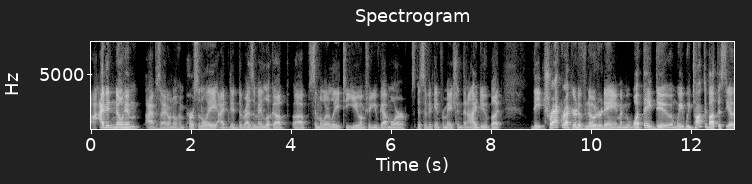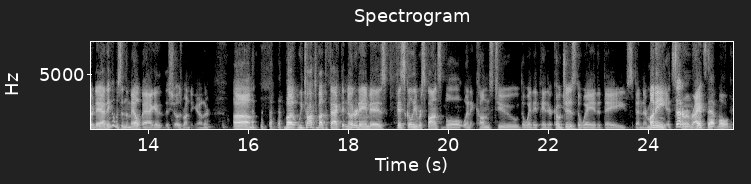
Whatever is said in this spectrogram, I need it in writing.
I didn't know him. Obviously, I don't know him personally. I did the resume lookup uh, similarly to you. I'm sure you've got more specific information than I do, but the track record of Notre Dame, I mean, what they do, and we we talked about this the other day. I think it was in the mailbag. The shows run together. Um, but we talked about the fact that Notre Dame is fiscally responsible when it comes to the way they pay their coaches, the way that they spend their money, et cetera, he right? Fits that mold.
